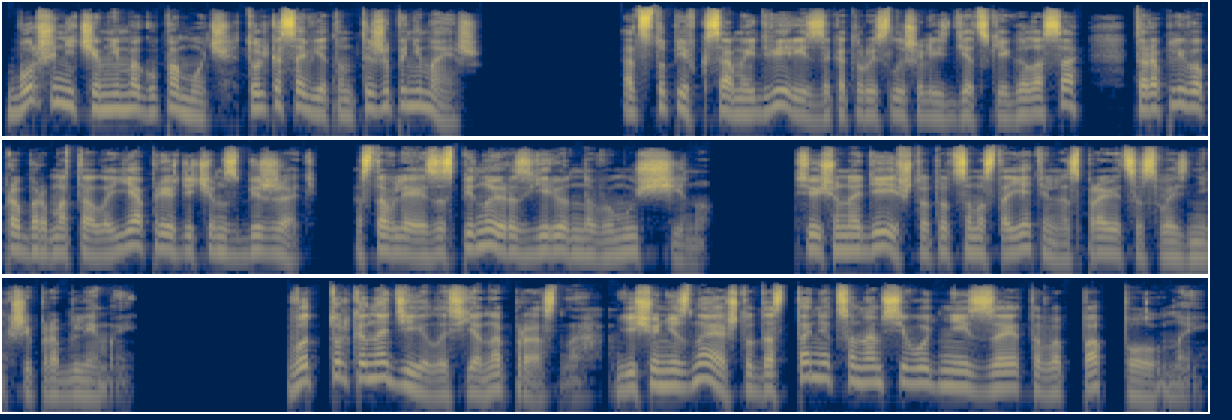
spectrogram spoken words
Больше ничем не могу помочь, только советом, ты же понимаешь. Отступив к самой двери, из-за которой слышались детские голоса, торопливо пробормотала я, прежде чем сбежать, оставляя за спиной разъяренного мужчину. Все еще надеясь, что тот самостоятельно справится с возникшей проблемой. Вот только надеялась я напрасно, еще не зная, что достанется нам сегодня из-за этого по полной.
